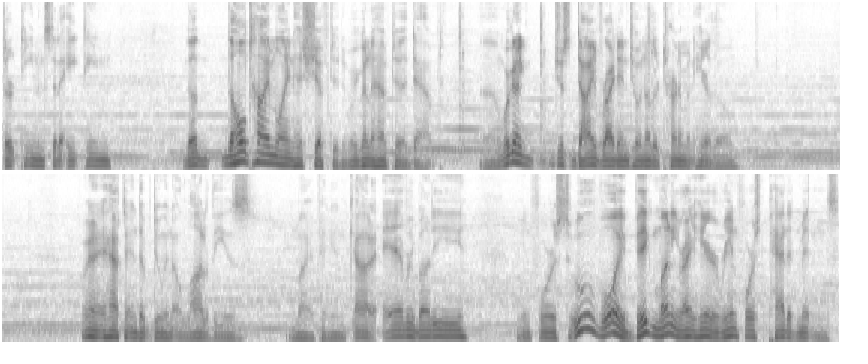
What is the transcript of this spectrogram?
13 instead of 18. The, the whole timeline has shifted. We're going to have to adapt. Uh, we're to just dive right into another tournament here, though. We're to have to end up doing a lot of these, in my opinion. God, everybody reinforced. Ooh, boy, big money right here. Reinforced padded mittens.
